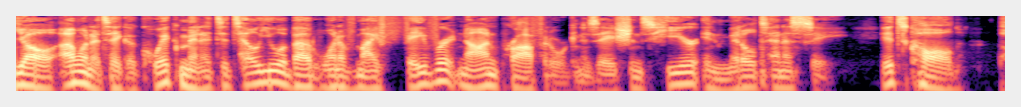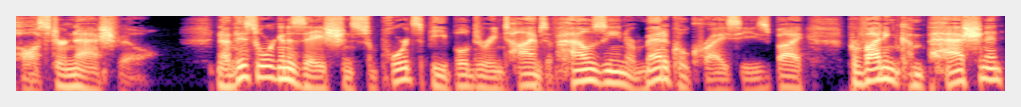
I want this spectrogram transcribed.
Y'all, I want to take a quick minute to tell you about one of my favorite nonprofit organizations here in Middle Tennessee. It's called Poster Nashville. Now, this organization supports people during times of housing or medical crises by providing compassionate,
